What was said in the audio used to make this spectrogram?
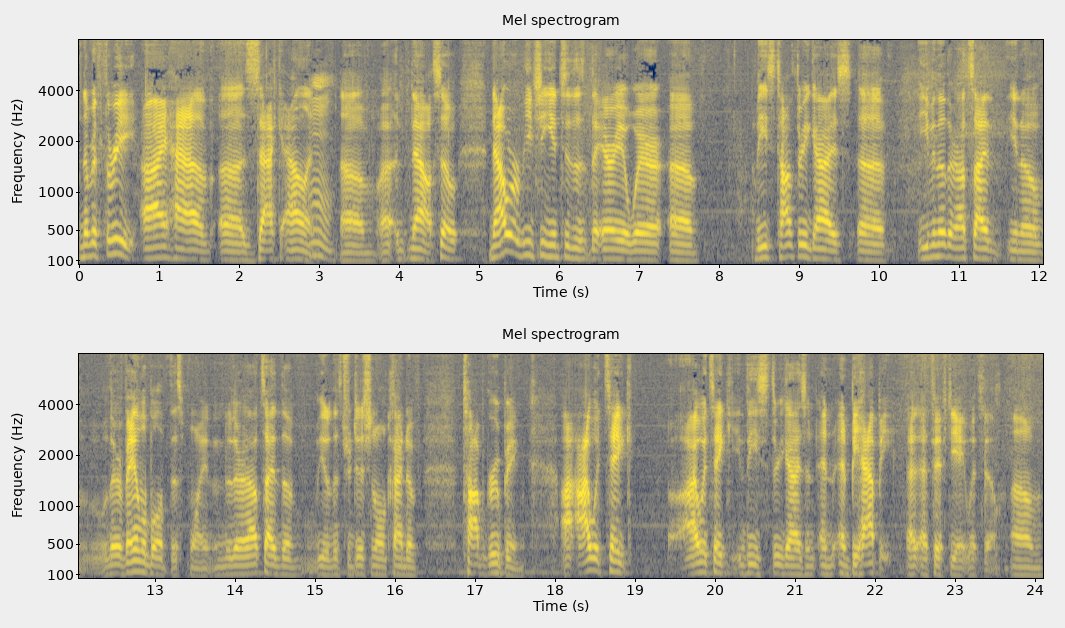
Number three, I have uh, Zach Allen. Hmm. Um, uh, now, so now we're reaching into the, the area where uh, these top three guys, uh, even though they're outside, you know, they're available at this point, and they're outside the you know the traditional kind of top grouping. I, I would take. I would take these three guys and, and, and be happy at, at 58 with them. Um,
